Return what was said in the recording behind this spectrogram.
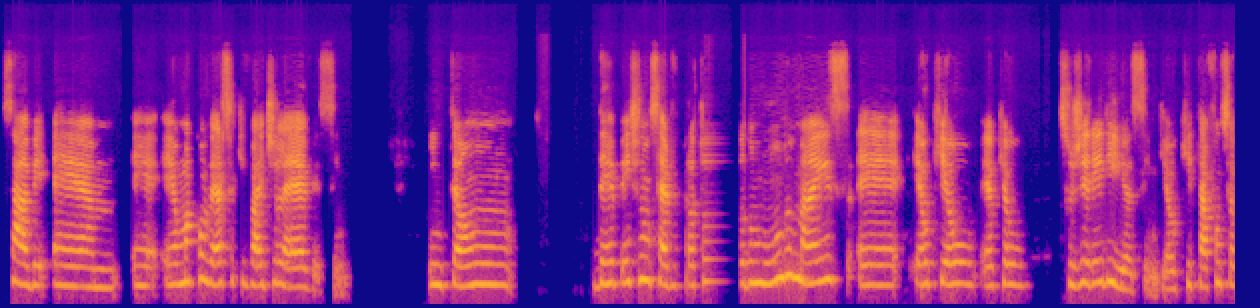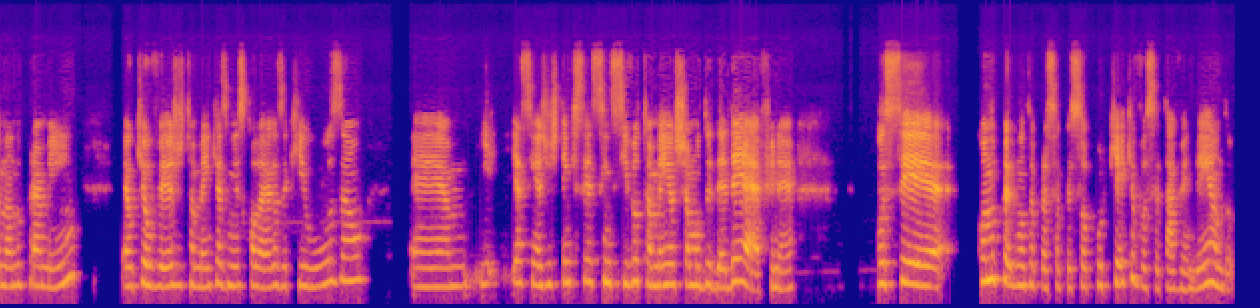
sabe? É, é, é uma conversa que vai de leve, assim. Então, de repente não serve para todo mundo, mas é, é o que eu é o que eu sugeriria, assim, é o que está funcionando para mim, é o que eu vejo também que as minhas colegas aqui usam. É, e, e, assim, a gente tem que ser sensível também, eu chamo de DDF, né? Você, quando pergunta para essa pessoa por que, que você está vendendo,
